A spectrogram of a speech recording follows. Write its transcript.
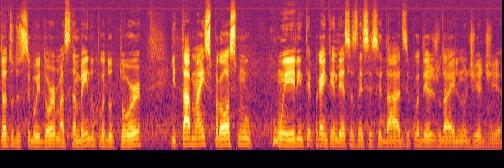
tanto do distribuidor, mas também do produtor e estar tá mais próximo com ele para entender essas necessidades e poder ajudar ele no dia a dia.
